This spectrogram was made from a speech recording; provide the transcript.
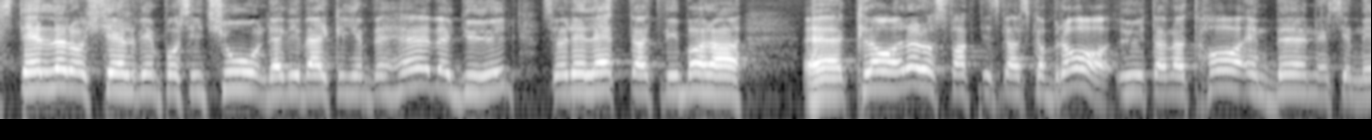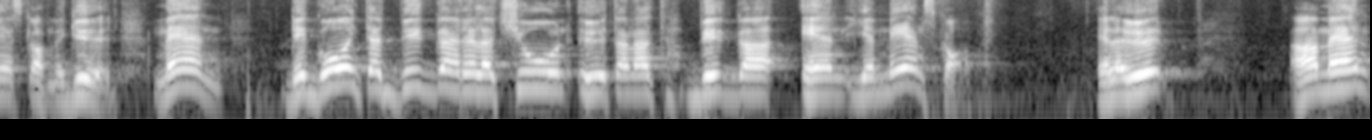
ställer oss själva i en position där vi verkligen behöver Gud, så är det lätt att vi bara eh, klarar oss faktiskt ganska bra utan att ha en bönens gemenskap med Gud. Men det går inte att bygga en relation utan att bygga en gemenskap. Eller hur? Amen.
